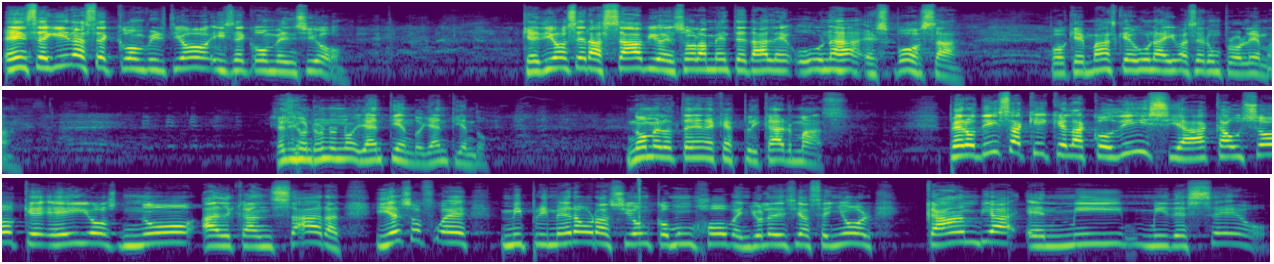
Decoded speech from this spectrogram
Enseguida se convirtió y se convenció. Que Dios era sabio en solamente darle una esposa, porque más que una iba a ser un problema. Él dijo, no, no, no, ya entiendo, ya entiendo. No me lo tienes que explicar más. Pero dice aquí que la codicia causó que ellos no alcanzaran. Y eso fue mi primera oración como un joven. Yo le decía, Señor, cambia en mí mi deseo.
